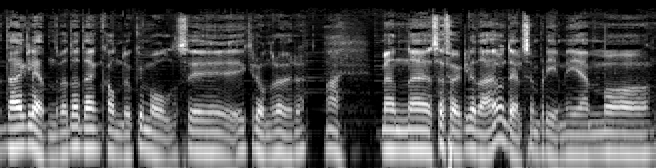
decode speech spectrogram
det er gleden ved det. Den kan jo ikke måles i, i kroner og øre. Nei. Men eh, selvfølgelig, det er jo en del som blir med hjem og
